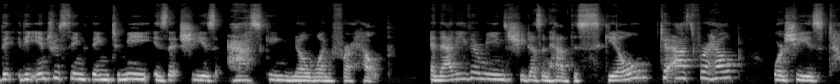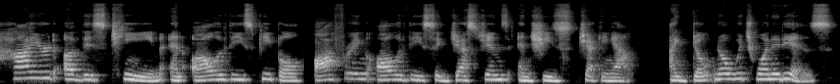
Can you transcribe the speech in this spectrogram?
The, the interesting thing to me is that she is asking no one for help. And that either means she doesn't have the skill to ask for help or she is tired of this team and all of these people offering all of these suggestions and she's checking out. I don't know which one it is,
